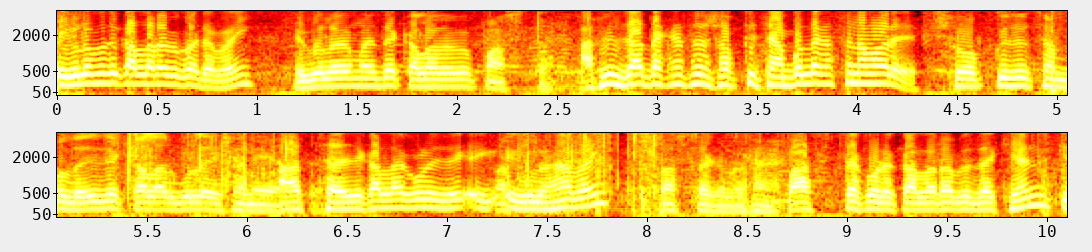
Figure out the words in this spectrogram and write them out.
এগুলোর মধ্যে কালার হবে কয়টা ভাই? এগুলোর মধ্যে কালার হবে পাঁচটা। আপনি যা দেখাচ্ছেন সব কি স্যাম্পল দেখাচ্ছেন আমারে? সবকিছু স্যাম্পল এই যে কালারগুলো এখানে আচ্ছা এই যে কালারগুলো এগুলো হ্যাঁ ভাই? পাঁচটা কালার হ্যাঁ। পাঁচটা করে কালার হবে দেখেন কি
